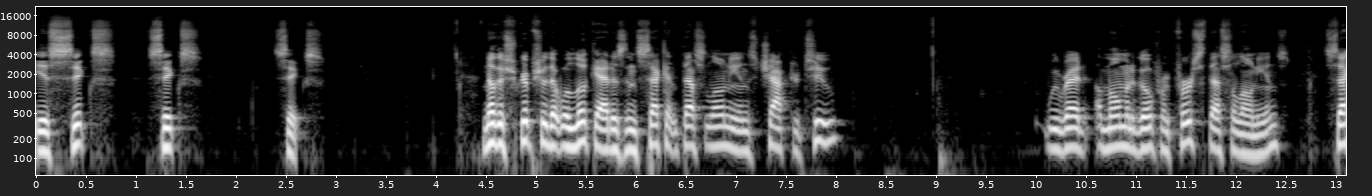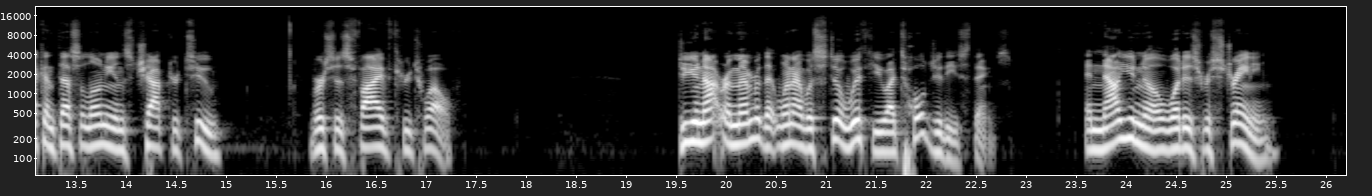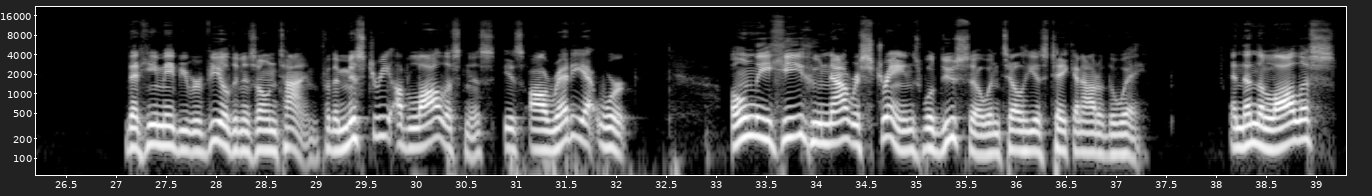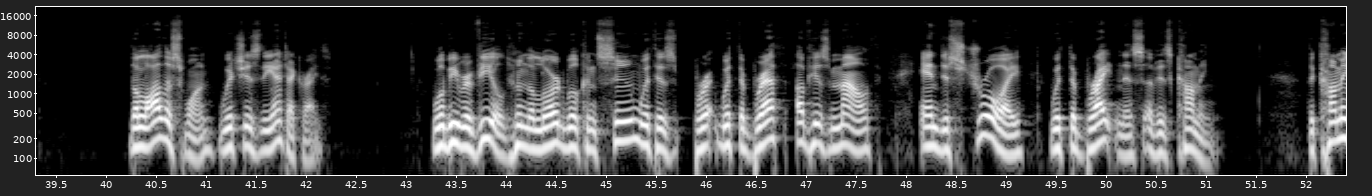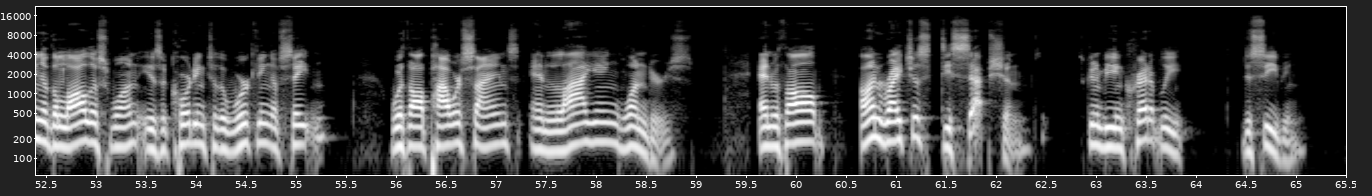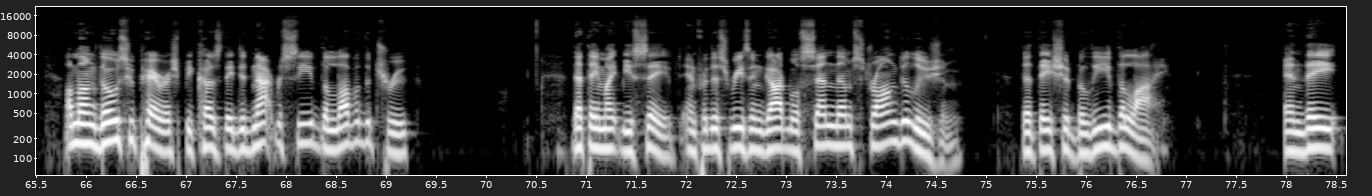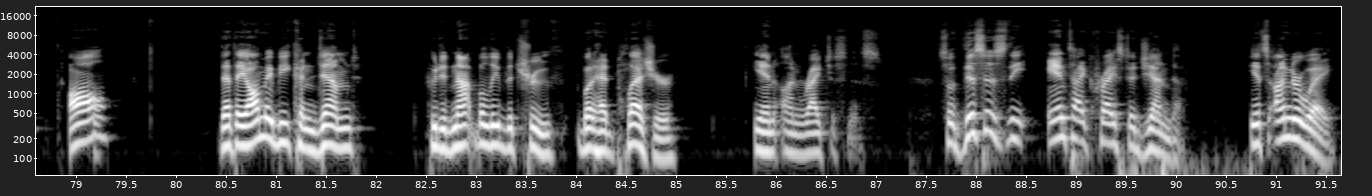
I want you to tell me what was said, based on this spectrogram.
is 666. Another scripture that we'll look at is in Second Thessalonians chapter 2. We read a moment ago from First Thessalonians, Second Thessalonians chapter 2, verses 5 through 12. Do you not remember that when I was still with you, I told you these things? And now you know what is restraining, that he may be revealed in his own time. For the mystery of lawlessness is already at work. Only he who now restrains will do so until he is taken out of the way. And then the lawless, the lawless one, which is the Antichrist, will be revealed, whom the Lord will consume with, his, with the breath of his mouth and destroy with the brightness of his coming. The coming of the lawless one is according to the working of Satan, with all power signs and lying wonders, and with all unrighteous deception it's going to be incredibly deceiving among those who perish because they did not receive the love of the truth that they might be saved. And for this reason, God will send them strong delusion that they should believe the lie. And they all, that they all may be condemned who did not believe the truth, but had pleasure in unrighteousness. So, this is the Antichrist agenda. It's underway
